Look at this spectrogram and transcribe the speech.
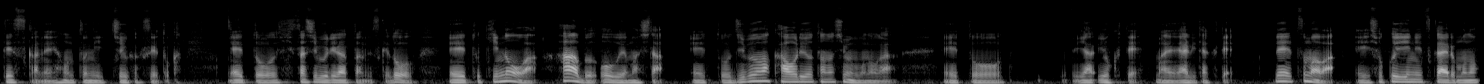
ですかね。本当に中学生とか。えっ、と、久しぶりだったんですけど、えっ、と、昨日はハーブを植えました。えっ、と、自分は香りを楽しむものが、えっ、と、や、良くて、まあ、やりたくて。で、妻は、え食事に使えるもの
